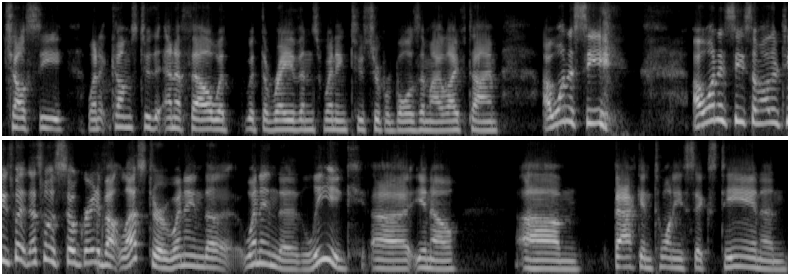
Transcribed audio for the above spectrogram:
Chelsea, when it comes to the NFL with with the Ravens winning two Super Bowls in my lifetime. I want to see I want to see some other teams play. That's what was so great about Leicester winning the winning the league, uh, you know, um, back in 2016 and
